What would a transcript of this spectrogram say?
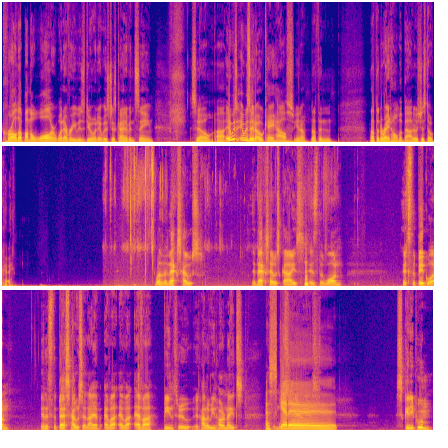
crawled up on the wall or whatever he was doing. It was just kind of insane. So uh, it was it was an okay house. You know, nothing nothing to write home about. It was just okay. Well, the next house, the next house, guys, is the one. It's the big one, and it's the best house that I have ever, ever, ever been through at Halloween Horror Nights. Let's get it. Skitty Poom,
